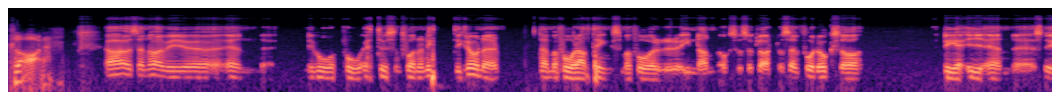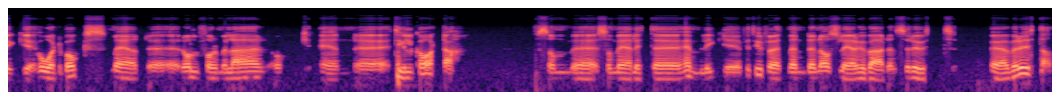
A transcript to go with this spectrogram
klar. Ja, och sen har vi ju en nivå på 1290 kronor där man får allting som man får innan också såklart. Och sen får du också det i en eh, snygg hårdbox med eh, rollformulär och en eh, till karta som, eh, som är lite hemlig eh, för tillfället men den avslöjar hur världen ser ut över ytan.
